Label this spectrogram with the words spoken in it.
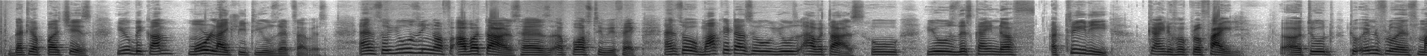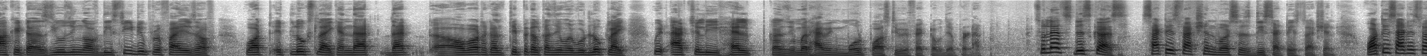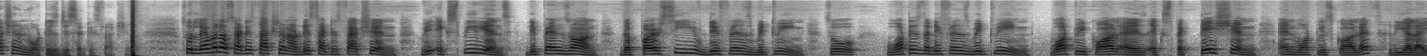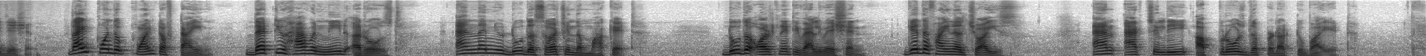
that you have purchased, you become more likely to use that service. And so, using of avatars has a positive effect. And so, marketers who use avatars, who use this kind of a 3D kind of a profile uh, to, to influence marketers using of these 3D profiles of what it looks like and that that uh, or what a typical consumer would look like would actually help consumer having more positive effect of their product. So, let us discuss satisfaction versus dissatisfaction. What is satisfaction and what is dissatisfaction? So, level of satisfaction or dissatisfaction we experience depends on the perceived difference between. So, what is the difference between what we call as expectation and what we call as realization? Right point of point of time that you have a need arose and then you do the search in the market, do the alternate evaluation, get the final choice and actually approach the product to buy it.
